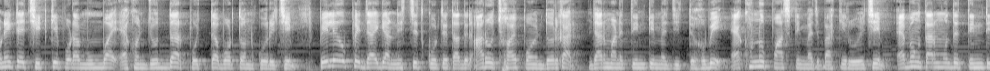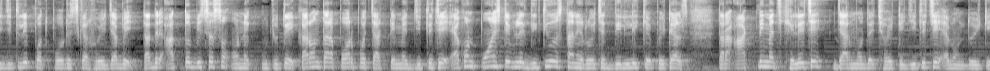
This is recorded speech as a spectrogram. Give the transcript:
অনেকটাই ছিটকে পড়া মুম্বাই এখন জোরদার প্রত্যাবর্তন করেছে। প্লে অফের জায়গা নিশ্চিত করতে তাদের আরও ছয় পয়েন্ট দরকার, যার মানে তিনটি ম্যাচ জিততে হবে। এখনও পাঁচটি ম্যাচ বাকি রয়েছে এবং তার মধ্যে তিনটি জিতলে পথ পরিষ্কার হয়ে যাবে। তাদের আত্মবিশ্বাসও অনেক উঁচুতে, কারণ তারা পরপর চারটি ম্যাচ জিতেছে। এখন পয়েন্টস টেবিলে দ্বিতীয় স্থানে রয়েছে দিল্লি ক্যাপিটালস। তারা আটটি ম্যাচ খেলেছে, যার মধ্যে ছয়টি জিতেছে এবং দুইটি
